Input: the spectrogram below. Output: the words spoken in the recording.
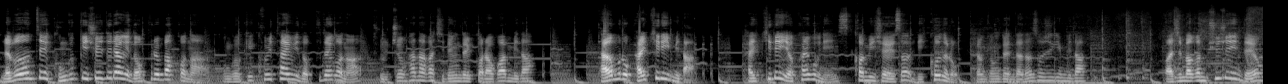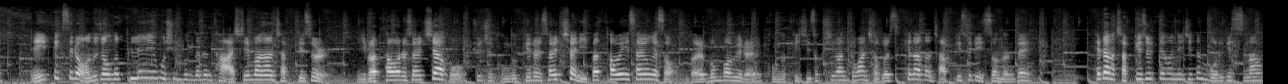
레버넌트의 궁극기 쉴드량이 너프를 받거나 궁극기 쿨타임이 너프되거나 둘 중 하나가 진행될 거라고 합니다. 다음으로 발키리입니다. 발키리의 역할군이 스커미셔에서 리콘으로 변경된다는 소식입니다. 마지막은 퓨즈인데요. 에이픽스를 어느 정도 플레이해보신 분들은 다 아실만한 잡기술 이바타워를 설치하고 퓨즈 궁극기를 설치한 이바타워에 사용해서 넓은 범위를 궁극기 지속시간 동안 적을 스캔하던 잡기술이 있었는데 해당 잡기술 때문인지는 모르겠으나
